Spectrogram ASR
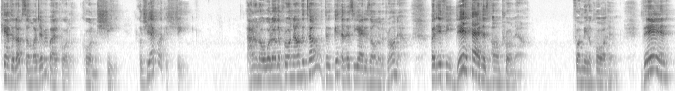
Camped it up so much, everybody called, called him she. Because she acted like a she. I don't know what other pronoun to tell to get unless he had his own other pronoun. But if he did had his own pronoun for me to call him, then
